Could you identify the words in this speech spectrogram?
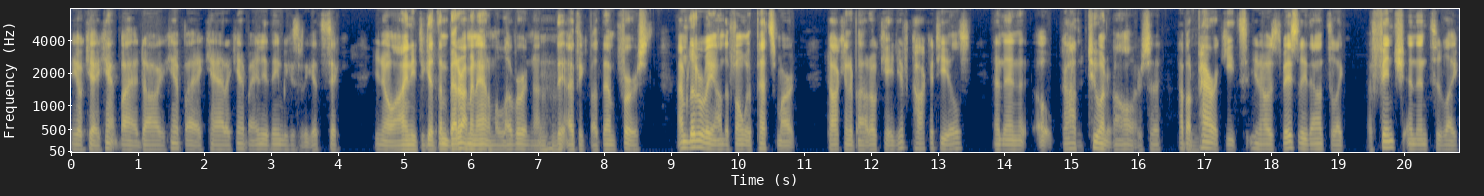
You okay, I can't buy a dog, I can't buy a cat, I can't buy anything because if they get sick, you know, I need to get them better. I'm an animal lover, and uh, Mhm. they, I think about them first. I'm literally on the phone with PetSmart, talking about, okay, do you have cockatiels? And then, oh God, they're two hundred dollars. Uh, how about Mhm. parakeets? You know, it's basically down to like a finch, and then to like,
